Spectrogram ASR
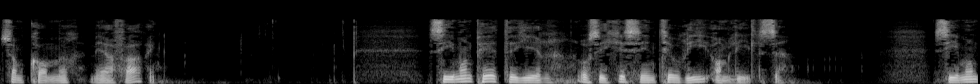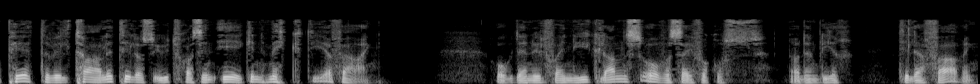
som kommer med erfaring. Simon Peter gir oss ikke sin teori om lidelse. Simon Peter vil tale til oss ut fra sin egen mektige erfaring, og den vil få en ny glans over seg for oss når den blir til erfaring,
